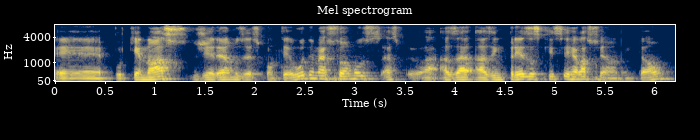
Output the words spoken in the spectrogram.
é, porque nós geramos esse conteúdo e nós somos as, as, as empresas que se relacionam. Então,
